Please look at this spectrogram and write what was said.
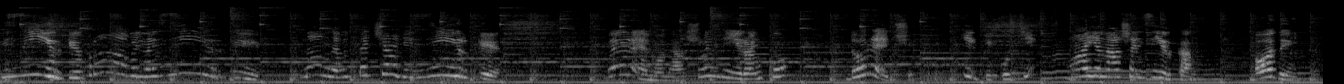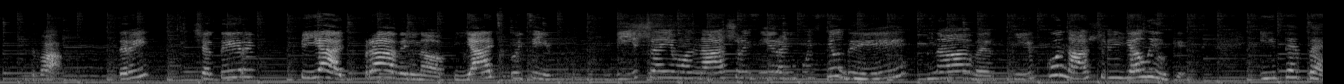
Зірки, правильно, зірки. Нам не вистачає зірки. Беремо нашу зіроньку. До речі, скільки кутів має наша зірка? Один, два, три, чотири, п'ять. Правильно, п'ять кутів. Вішаємо нашу зіроньку сюди, на верхівку нашої ялинки. І тепер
